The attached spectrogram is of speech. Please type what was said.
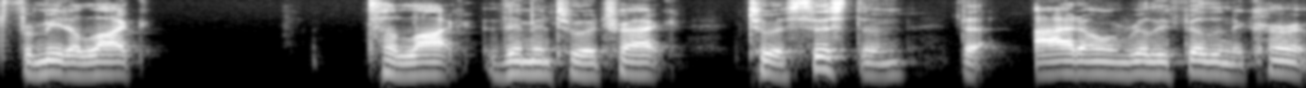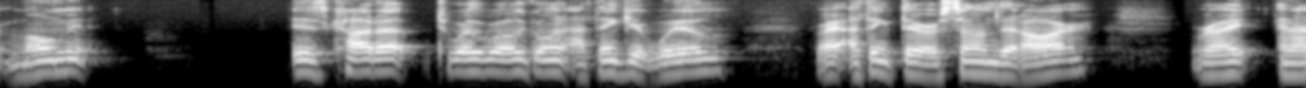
for me to lock to lock them into a track to a system that I don't really feel in the current moment is caught up to where the world's going. I think it will, right? I think there are some that are, right? And I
